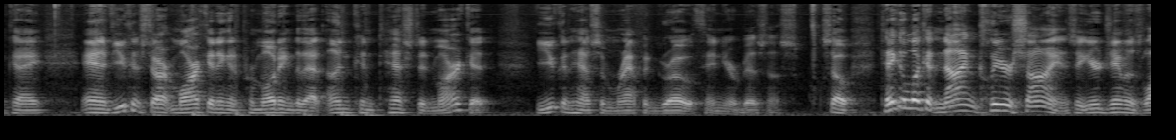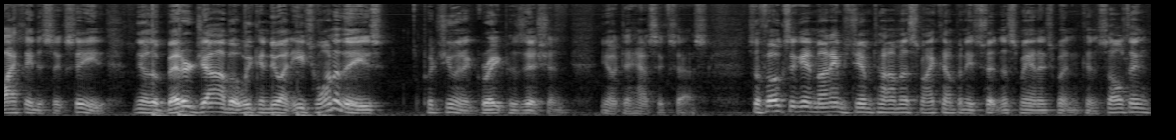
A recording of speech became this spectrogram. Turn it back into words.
Okay? And if you can start marketing and promoting to that uncontested market, you can have some rapid growth in your business. So take a look at nine clear signs that your gym is likely to succeed. You know, the better job that we can do on each one of these puts you in a great position, you know, to have success. So, folks, again, my name is Jim Thomas. My company is Fitness Management and Consulting.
